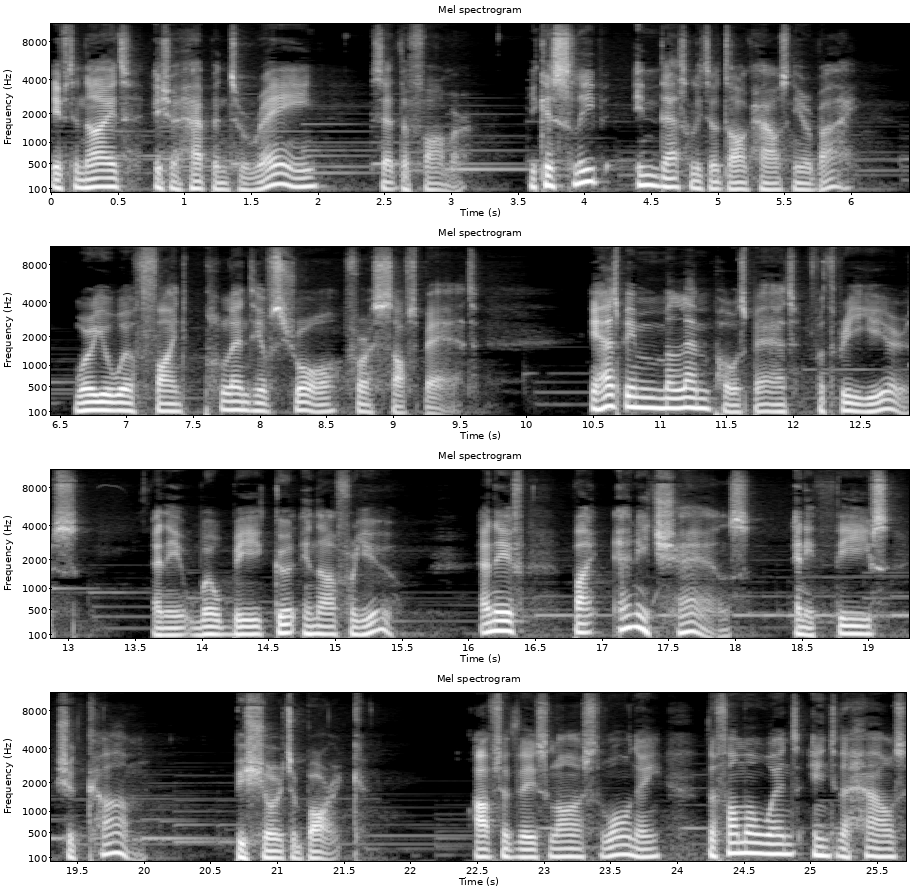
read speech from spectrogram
If tonight it should happen to rain, said the farmer, you can sleep in that little doghouse nearby, where you will find plenty of straw for a soft bed. It has been Melampo's bed for three years, and it will be good enough for you. And if by any chance any thieves should come, be sure to bark. After this last warning, the farmer went into the house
